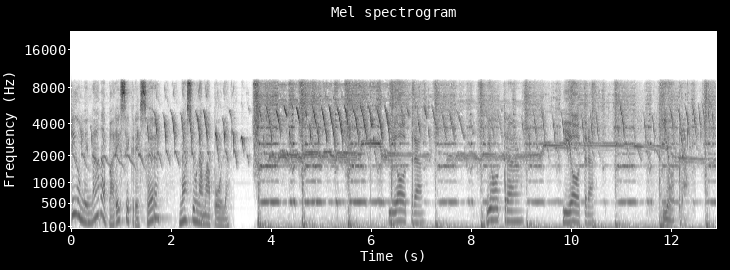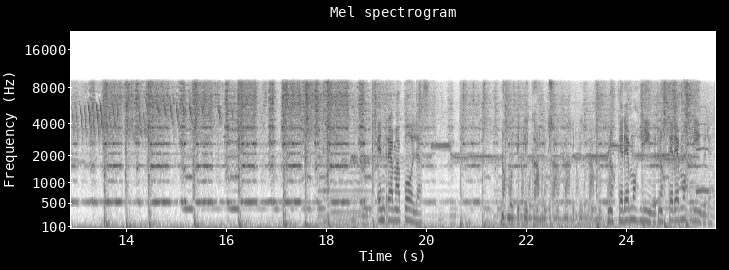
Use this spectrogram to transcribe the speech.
Allí donde nada parece crecer, nace una amapola. Y otra, Y otra, y otra. y otra. Entre amapolas. Nos multiplicamos, multiplicamos. Nos queremos libres, nos queremos libres.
